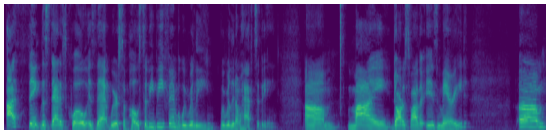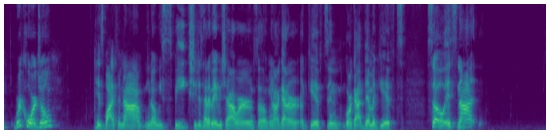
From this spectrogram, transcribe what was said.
I think the status quo is that we're supposed to be beefing, but we really we really don't have to be. Um, my daughter's father is married. Um, we're cordial. His wife and I, you know, we speak. She just had a baby shower, so you know, I got her a gift and or got them a gift. So it's not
